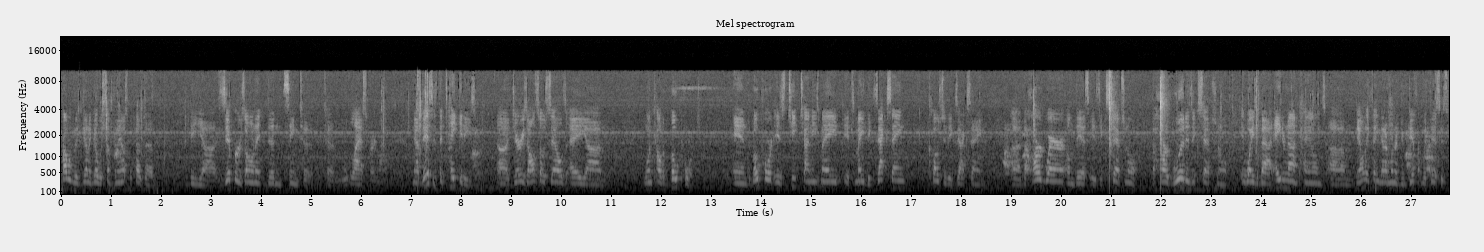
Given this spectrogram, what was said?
probably going to go with something else because the, the uh, zippers on it didn't seem to, to last very long. Now this is the Take It Easel. Uh, Jerry's also sells a um, one called a Beauport. And the Beauport is cheap Chinese made. It's made the exact same, close to the exact same. Uh, the hardware on this is exceptional. The hardwood is exceptional. It weighs about eight or nine pounds. Um, the only thing that I'm going to do different with this is,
